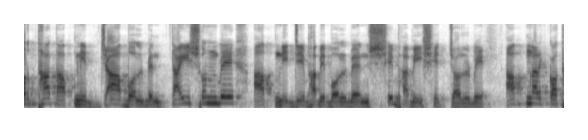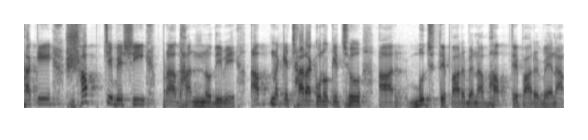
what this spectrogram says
অর্থাৎ আপনি যা বলবেন তাই শুনবে, আপনি যেভাবে বলবেন সেভাবেই সে চলবে। আপনার কথাকে সবচেয়ে বেশি প্রাধান্য দিবে। আপনাকে ছাড়া কোনো কিছু আর বুঝতে পারবে না, ভাবতে পারবে না।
